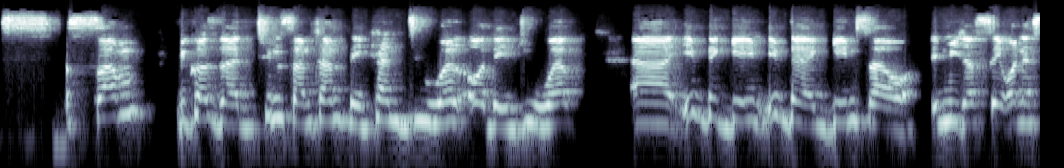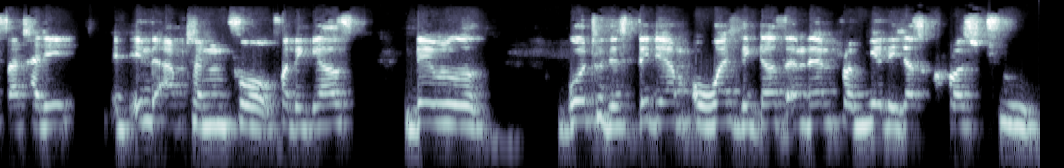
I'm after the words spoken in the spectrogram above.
Some, because the teams sometimes they can't do well or they do well. Uh, if the game, if the games are, let me just say on a Saturday in the afternoon for, for the girls, they will go to the stadium or watch the girls, and then from here they just cross to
